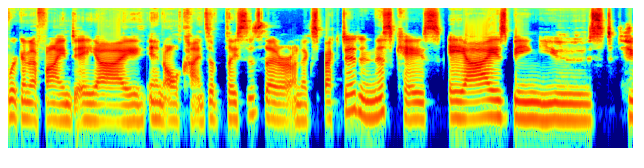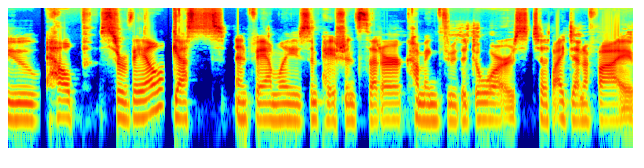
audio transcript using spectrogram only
We're going to find AI in all kinds of places that are unexpected. In this case, AI is being used to help surveil guests and families and patients that are coming through the doors to identify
